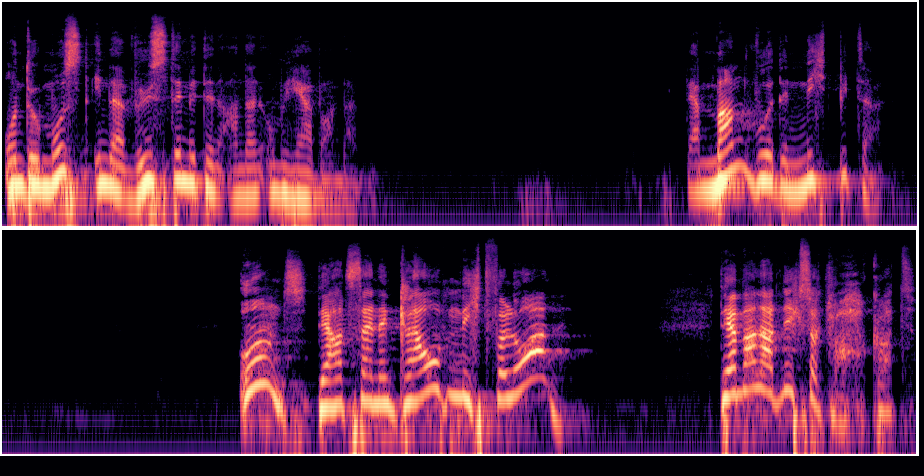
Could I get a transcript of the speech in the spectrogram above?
und du musst in der Wüste mit den anderen umherwandern. Der Mann wurde nicht bitter. Und der hat seinen Glauben nicht verloren. Der Mann hat nicht gesagt, oh Gott,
